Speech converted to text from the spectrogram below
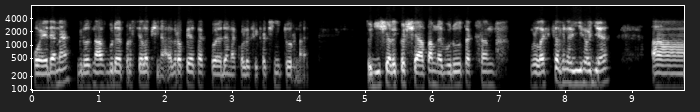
pojedeme, kdo z nás bude prostě lepší na Evropě, tak pojede na kvalifikační turnaj. Tudíž, jelikož já tam nebudu, tak jsem v lehce v nevýhodě a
